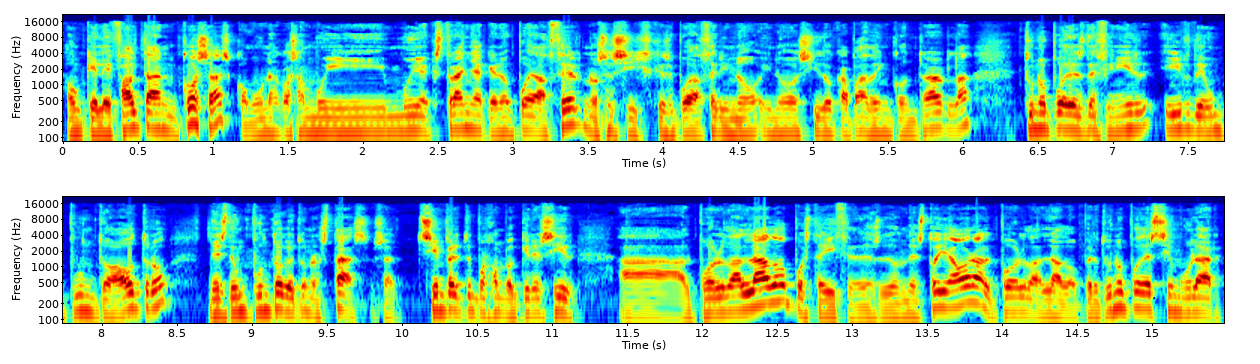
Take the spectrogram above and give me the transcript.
Aunque le faltan cosas, como una cosa muy, muy extraña que no puede hacer, no sé si es que se puede hacer y no, y no he sido capaz de encontrarla, tú no puedes definir ir de un punto a otro desde un punto que tú no estás. O sea, siempre tú, por ejemplo, quieres ir al pueblo de al lado, pues te dice desde donde estoy ahora al pueblo de al lado, pero tú no puedes simular,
